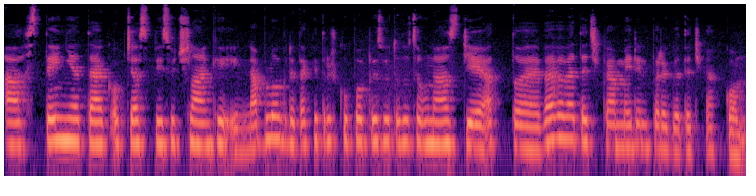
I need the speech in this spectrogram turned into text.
A stejně tak občas píšu články i na blog, kde taky trošku popisuju to, co u nás děje a to je www.madeinprague.com.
